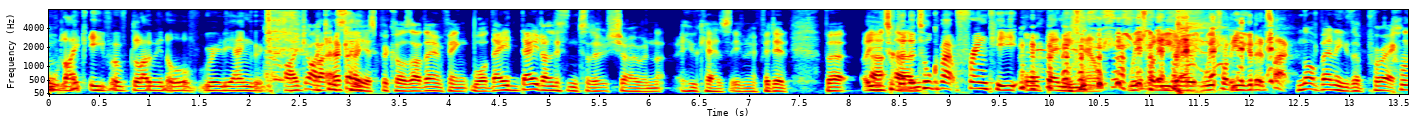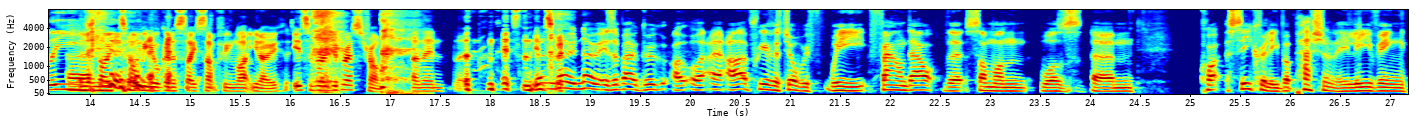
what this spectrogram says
Um, all like either glowing or really angry. I, I Right, can say this because I don't think. Well, they they don't listen to the show, and who cares, even if they did. But Are you uh, going to um, talk about Frankie or Benny now? which one are you going to? Which one are you going to attack? Not Benny the prick. Please Um, don't tell me you're going to say something like, you know, it's a very good restaurant, and then it's the No, no, no, it's about Google. uh, uh, At our previous job, we we found out that someone was um, quite secretly but passionately leaving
